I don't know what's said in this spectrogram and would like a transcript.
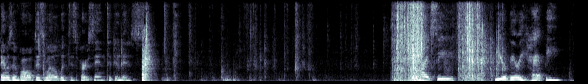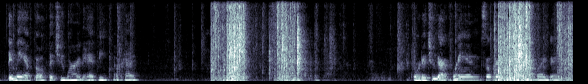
That was involved as well with this person to do this. Somebody see you're very happy. They may have thought that you weren't happy, okay? Or that you got friends, okay? Something like that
